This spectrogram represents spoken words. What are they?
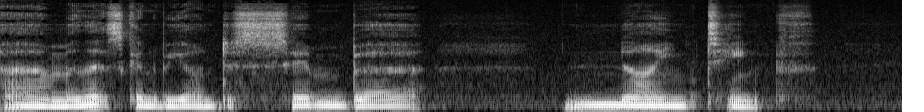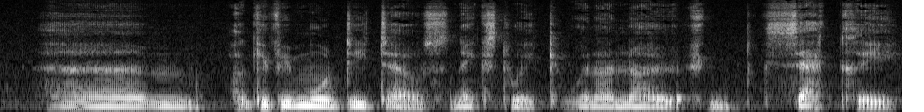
um, and that's going to be on December 19th. Um, I'll give you more details next week when I know exactly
